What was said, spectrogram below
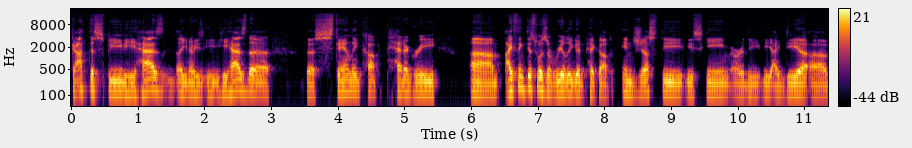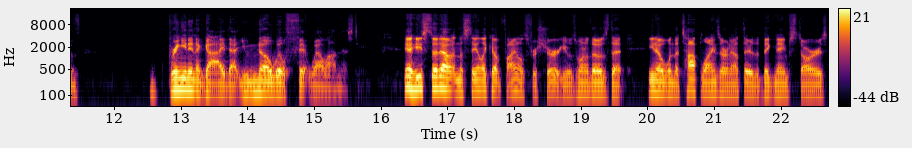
got the speed. He has you know he's, he he has the the Stanley Cup pedigree. Um, I think this was a really good pickup in just the the scheme or the the idea of bringing in a guy that you know will fit well on this team. Yeah, he stood out in the Stanley Cup Finals for sure. He was one of those that you know when the top lines aren't out there, the big name stars,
